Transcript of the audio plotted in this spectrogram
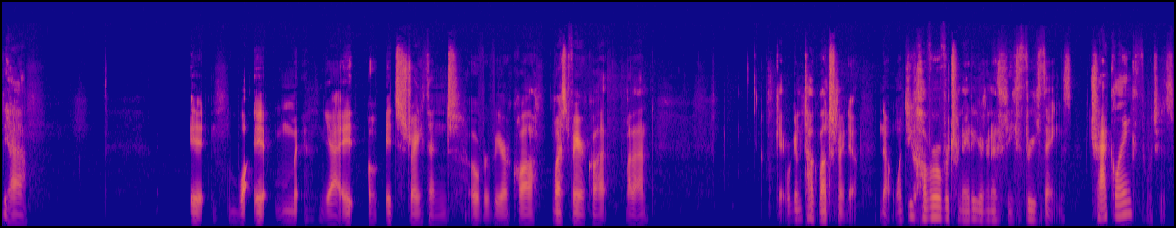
yeah. It what it yeah it it strengthened over Viroqua West Viroqua. My bad. Okay, we're gonna talk about tornado. Now, once you hover over tornado, you're gonna see three things: track length, which is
